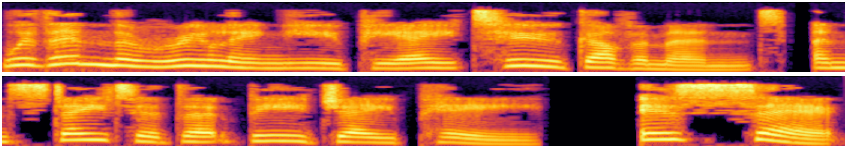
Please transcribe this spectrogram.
within the ruling UPA-2 government, and stated that BJP is sick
